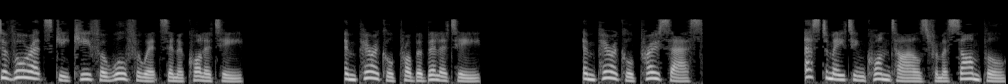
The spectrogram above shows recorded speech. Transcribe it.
Dvoretzky-Kiefer-Wolfowitz inequality Empirical probability Empirical process Estimating quantiles from a sample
